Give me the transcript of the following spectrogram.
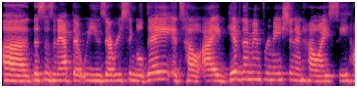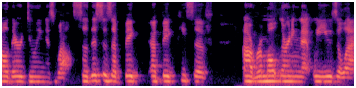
Uh, this is an app that we use every single day. It's how I give them information and how I see how they're doing as well. So this is a big, a big piece of uh, remote learning that we use a lot.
